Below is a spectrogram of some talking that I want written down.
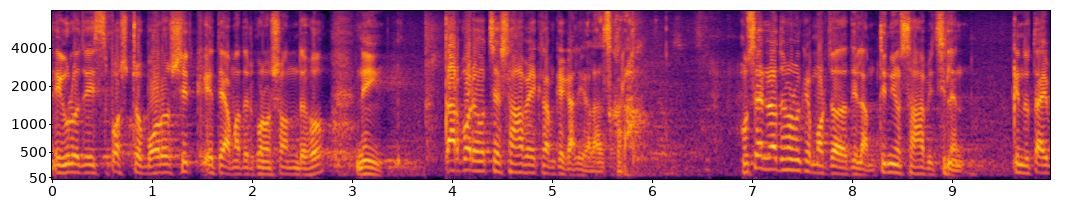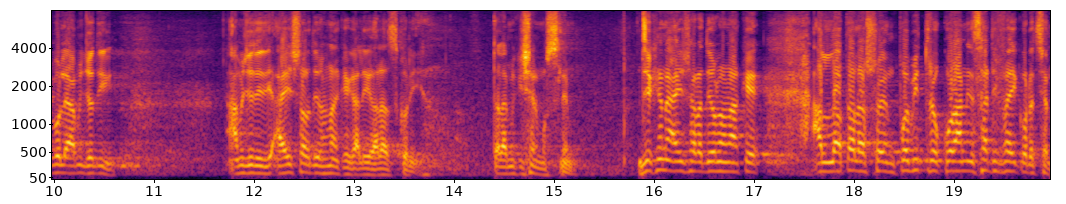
এগুলো যে স্পষ্ট বড় শির্ক, এতে আমাদের কোনো সন্দেহ নেই। তারপরে হচ্ছে সাহাবে ইকরামকে গালিগালাজ করা। হুসেন রাধুনকে মর্যাদা দিলাম, তিনিও সাহাবি ছিলেন। কিন্তু তাই বলে আমি যদি আমি যদি আয়েশা রাদিউল্লাহকে গালিগালাজ করি তাহলে আমি কিসের মুসলিম? যেখানে আয়েশা রাদিউল্লাহকে আল্লাহ তাআলা স্বয়ং পবিত্র কোরআনে সার্টিফাই করেছেন,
